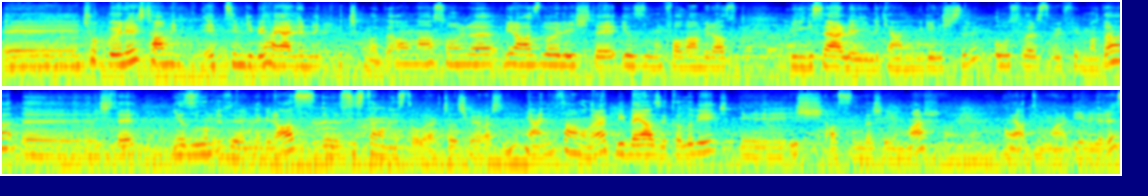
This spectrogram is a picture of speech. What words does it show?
e, çok böyle tahmin ettiğim gibi hayallerimdeki gibi çıkmadı. Ondan sonra biraz böyle işte yazılım falan biraz bilgisayarla ilgili kendimi geliştirip uluslararası bir firmada e, işte yazılım üzerine biraz e, sistem analisti olarak çalışmaya başladım. Yani tam olarak bir beyaz yakalı bir e, iş aslında şeyim var, hayatım var diyebiliriz.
